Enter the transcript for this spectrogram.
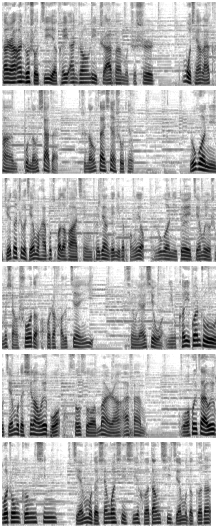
当然安卓手机也可以安装荔枝 FM，只是目前来看不能下载，只能在线收听。如果你觉得这个节目还不错的话，请推荐给你的朋友。如果你对节目有什么想说的或者好的建议，请联系我。你们可以关注节目的新浪微博，搜索漫然 FM，我会在微博中更新节目的相关信息和当期节目的歌单。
